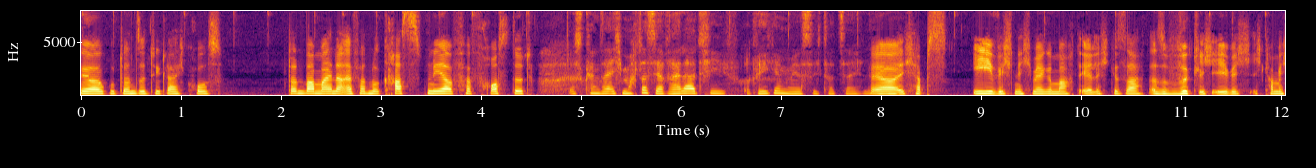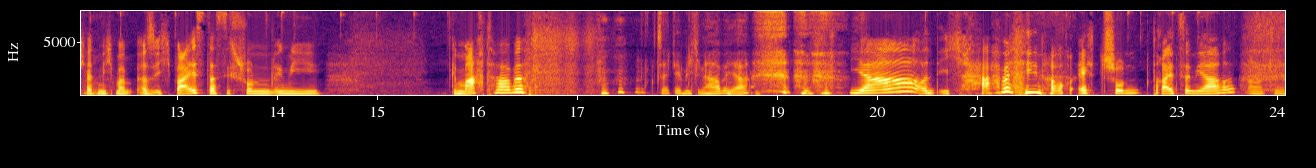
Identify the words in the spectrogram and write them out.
Ja, gut, dann sind die gleich groß. Dann war meine einfach nur krass mehr verfrostet. Das kann sein. Ich mache das ja relativ regelmäßig tatsächlich. Ja, ich hab's ewig nicht mehr gemacht, ehrlich gesagt. Also wirklich ewig. Ich kann mich halt nicht mal, also ich weiß, dass ich schon irgendwie gemacht habe. Seitdem ich ihn habe, ja. ja, und ich habe ihn auch echt schon 13 Jahre. Okay.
